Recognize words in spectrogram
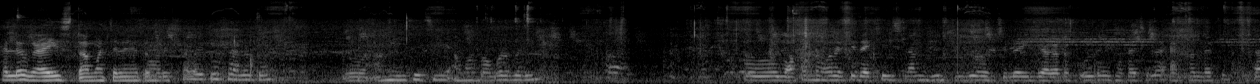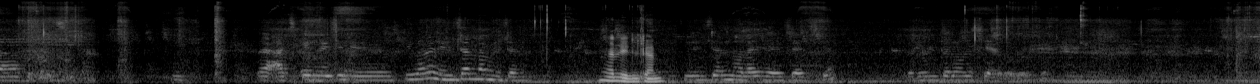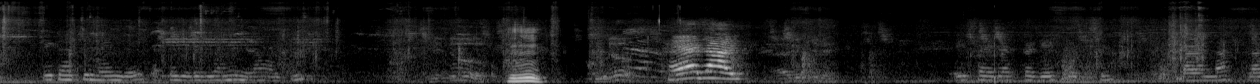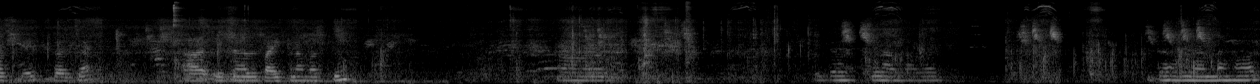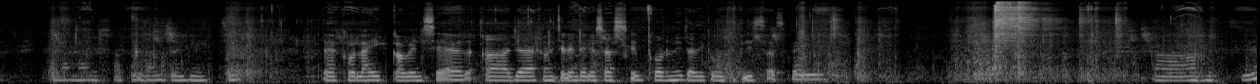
Hello guys তো আমার চ্যানেলে তোমাদের সবাইকে স্বাগত। তো আমি এসেছি আমার বাবার বাড়ি। তো যখন তোমাদেরকে দেখিয়েছিলাম যে পুজো হচ্ছিল এই জায়গাটা পুরোটাই ফাঁকা ছিল এখন দেখো তা হয়েছি আজকে হয়েছে কী বলে নির্জন না মির্জান রিলটন নির্জন ঢালাই হয়েছে আজকে। তো রুমটা তোমাদের শেয়ার করব। এটা হচ্ছে মেন গেট একটা গেটে দিয়ে আমি নিলাম আর কি। হুম। হ্যাঁ যাই। এই সাইডে একটা গেট করছে বারান্দা প্লাস গেট দরজা। আর এটা হবে পায়খানা বাথরুম আর এটা হচ্ছে রান্নাঘর। এটা হবে রান্নাঘর। আমার শ্বশুরবাড়ি তৈরি হচ্ছে। দেখো লাইক কমেন্ট শেয়ার আর যারা এখন চ্যানেলটাকে সাবস্ক্রাইব করনি, তাদেরকে বলছি প্লিজ সাবস্ক্রাইব হচ্ছে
